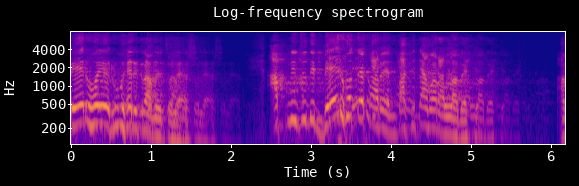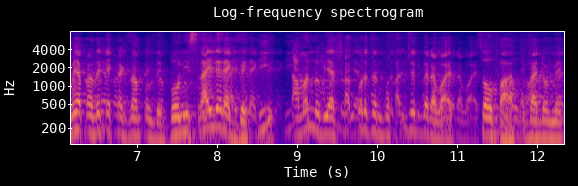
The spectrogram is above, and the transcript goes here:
বের হয়ে রুহের গ্রামে চলে আসে। আপনি যদি বের হতে পারেন, বাকিটা আমার আল্লাহ দেখে। আমি আপনাদেরকে একটা এক্সাম্পল দিই। বন ইসরাইলের এক ব্যক্তি আমার নবী এরশাদ করেছেন বুখারী শরীফের রওয়ায়াত। ইফ আই ডোন্ট মেক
